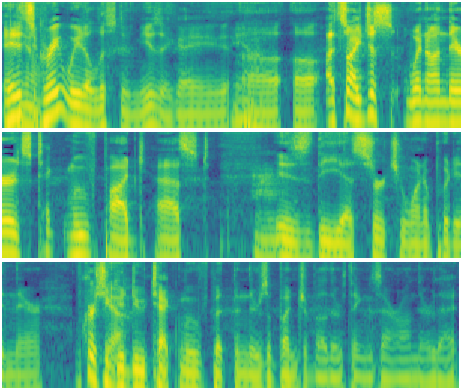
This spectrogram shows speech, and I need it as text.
And it's a great way to listen to music. I Yeah. uh, uh, so I just went on there. It's Tech Move Podcast Mhm. is the uh, search you want to put in there. Of course, you Yeah. could do Tech Move, but then there's a bunch of other things that are on there that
